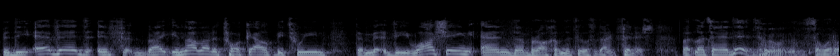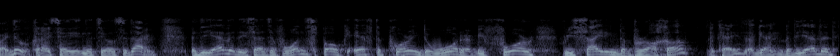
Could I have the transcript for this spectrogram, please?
but the Eved, if, right, you're not allowed to talk out between the, the washing and the brach of the Til Sidaim. Finished. But let's say I did. So what do I do? Could I say the Til Sidaim? But the Eved, he says, if one spoke after pouring the water before reciting the bracha, okay, again, but the Eved,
